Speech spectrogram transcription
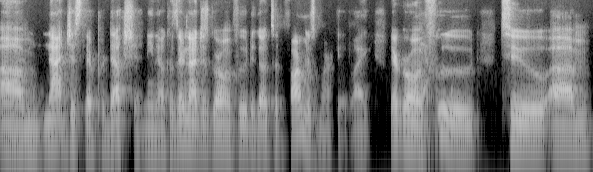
um, not just their production, you know, because they're not just growing food to go to the farmers market. Like they're growing yeah. food to um,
